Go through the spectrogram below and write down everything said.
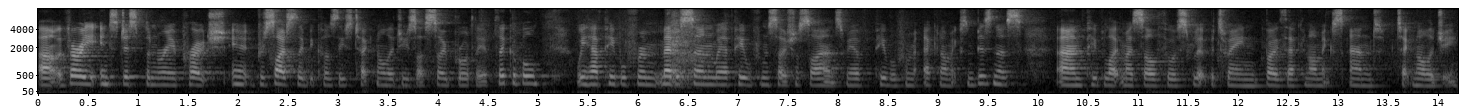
uh, a very interdisciplinary approach in, precisely because these technologies are so broadly applicable. We have people from medicine, we have people from social science, we have people from economics and business, and people like myself who are split between both economics and technology.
